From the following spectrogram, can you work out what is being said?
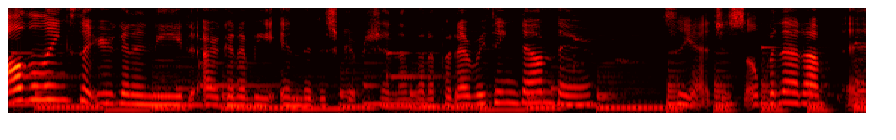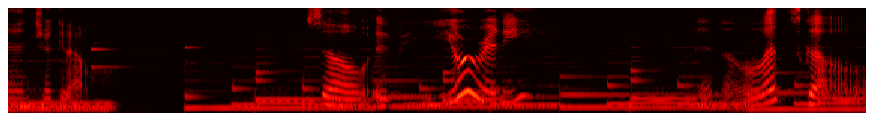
All the links that you're gonna need are gonna be in the description. I'm gonna put everything down there. So yeah, just open that up and check it out. So if you're ready, then let's go.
